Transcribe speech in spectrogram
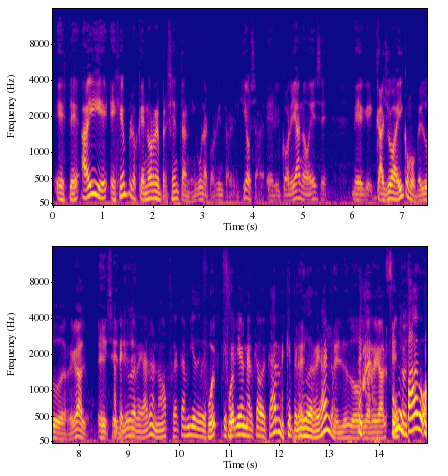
Este, hay ejemplos que no representan ninguna corriente religiosa. El coreano ese eh, cayó ahí como peludo de regalo. Ese, A peludo de regalo no, fue a cambio de Fue- que fue- se abriera el mercado de carnes, que peludo de regalo. Peludo de regalo. Fue un pago.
